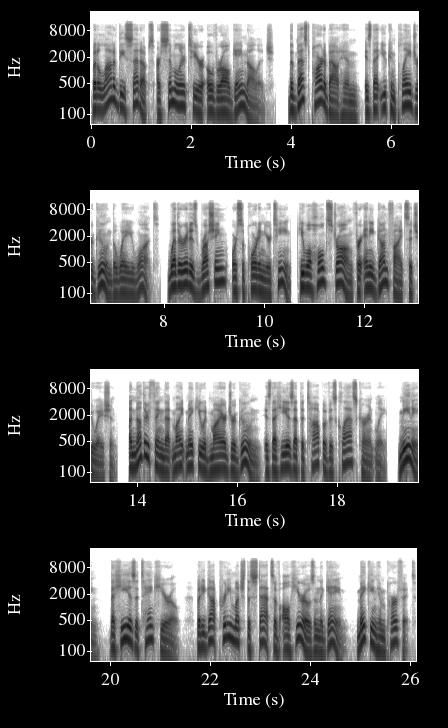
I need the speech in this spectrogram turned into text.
but a lot of these setups are similar to your overall game knowledge. The best part about him is that you can play Dragoon the way you want. Whether it is rushing or supporting your team, he will hold strong for any gunfight situation. Another thing that might make you admire Dragoon is that he is at the top of his class currently, meaning that he is a tank hero, but he got pretty much the stats of all heroes in the game, making him perfect.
